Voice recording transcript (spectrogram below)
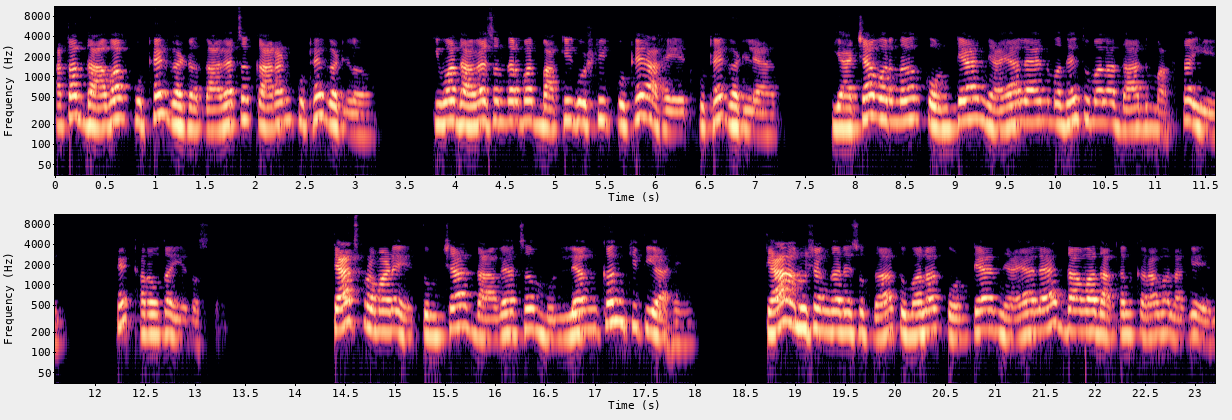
आता दावा कुठे घड दाव्याचं कारण कुठे घडलं किंवा दाव्यासंदर्भात बाकी गोष्टी कुठे आहेत, कुठे घडल्यात, याच्यावरनं कोणत्या न्यायालयांमध्ये तुम्हाला दाद मागता येईल, हे ठरवता येत असतं. त्याचप्रमाणे तुमच्या दाव्याचं मूल्यांकन किती आहे, त्या अनुषंगाने सुद्धा तुम्हाला कोणत्या न्यायालयात दावा दाखल करावा लागेल,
